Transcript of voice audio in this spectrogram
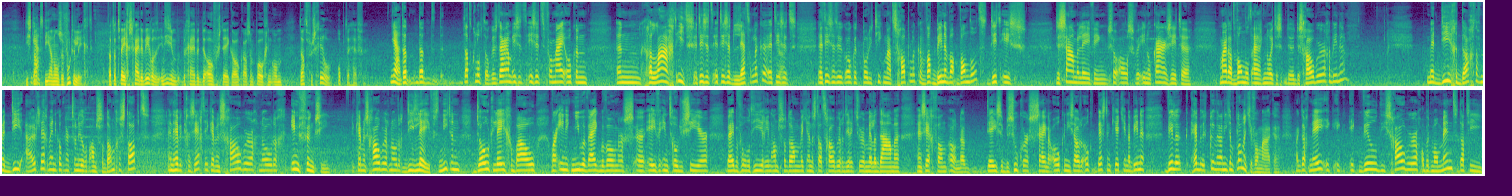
Die stad die aan onze voeten ligt. Dat er twee gescheiden werelden In die zin begrijp ik de oversteek ook als een poging om dat verschil op te heffen. Ja, dat, dat, dat klopt ook. Dus daarom is het, is het voor mij ook een, een gelaagd iets. Het is het, het, is het letterlijke. Het is, Ja. het, het is natuurlijk ook het politiek-maatschappelijke. Wat binnenwandelt. Dit is de samenleving zoals we in elkaar zitten. Maar dat wandelt eigenlijk nooit de, de, de schouwburgen binnen. Met die gedachte of met die uitleg ben ik ook naar toneel op Amsterdam gestapt. En heb ik gezegd, ik heb een schouwburg nodig in functie. Ik heb een schouwburg nodig die leeft. Niet een dood leeg gebouw waarin ik nieuwe wijkbewoners eh, even introduceer. Bij bijvoorbeeld hier in Amsterdam, weet je, aan de stad Schouwburg, directeur Melledame. En zeg van, oh nou, deze bezoekers zijn er ook. En die zouden ook best een keertje naar binnen willen hebben. Kunnen we daar niet een plannetje voor maken? Maar ik dacht, nee, ik, ik, ik wil die Schouwburg op het moment dat die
